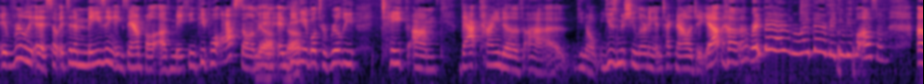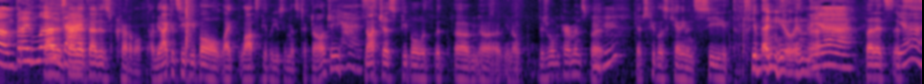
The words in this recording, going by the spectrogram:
it really is. So it's an amazing example of making people awesome Yeah, and, and being able to really take um that kind of uh, you know use machine learning and technology. Yeah right there there making people awesome um, but i love is, that, that, is, that is incredible. I mean, I could see people, like lots of people using this technology. Yes. Not just people with, with um, uh, you know, visual impairments, but Mm-hmm. yeah, just people just can't even see the menu. In the, yeah But it's, it's Yeah.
